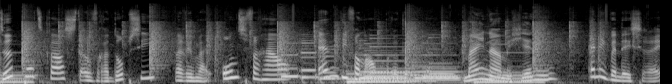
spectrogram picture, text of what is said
De podcast over adoptie, waarin wij ons verhaal en die van anderen delen. Mijn naam is Jenny. En ik ben Desiree.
